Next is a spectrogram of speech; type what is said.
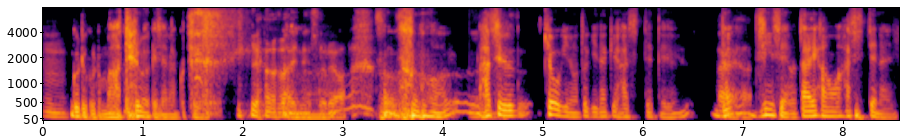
うん、ぐるぐる回ってるわけじゃなくて、やばいね、それは。そのその走る、競技の時だけ走ってて、だはいはい人生の大半は走ってない。例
